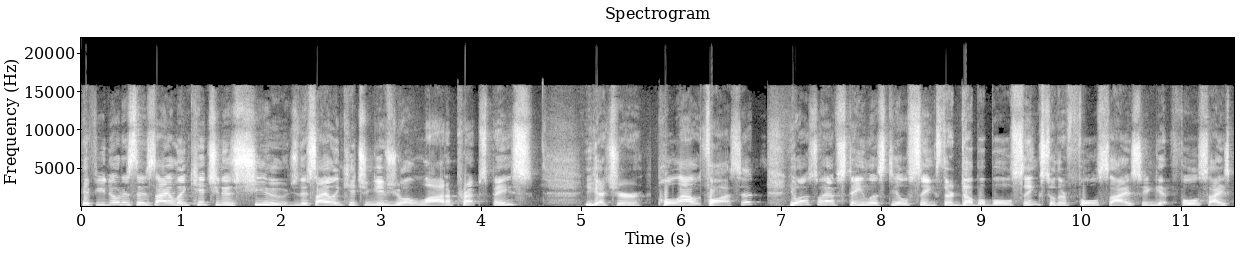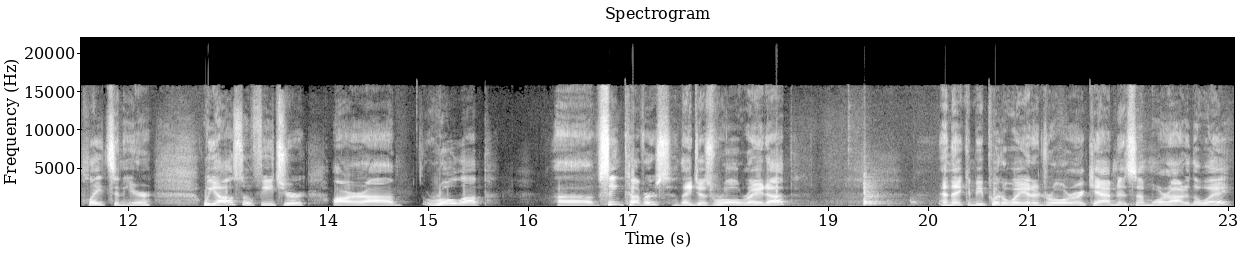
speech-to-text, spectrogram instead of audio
If you notice this island kitchen is huge. This island kitchen gives you a lot of prep space. You got your pull-out faucet. You also have stainless steel sinks. They're double bowl sinks, so they're full size, so you can get full size plates in here. We also feature our uh, roll-up uh, sink covers. They just roll right up and they can be put away in a drawer or a cabinet somewhere out of the way.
